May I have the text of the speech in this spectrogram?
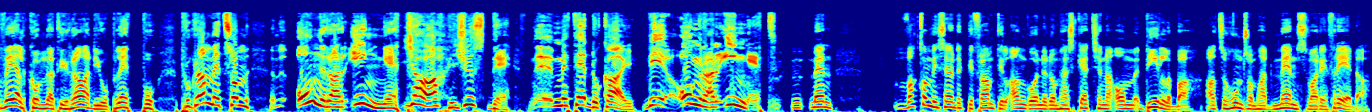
och välkomna till Radio Pleppo, programmet som mm, ångrar inget. Ja, just det! Eh, Med Ted och Kai. Vi ångrar inget! M- Men vad kom vi sen riktigt fram till angående de här sketcherna om Dilba, alltså hon som hade mens varje fredag?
